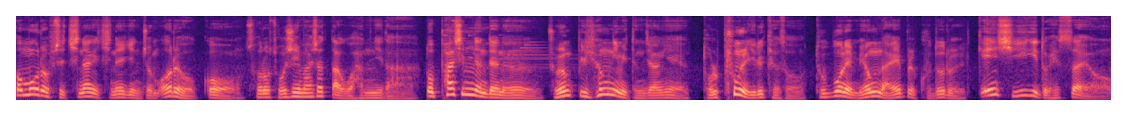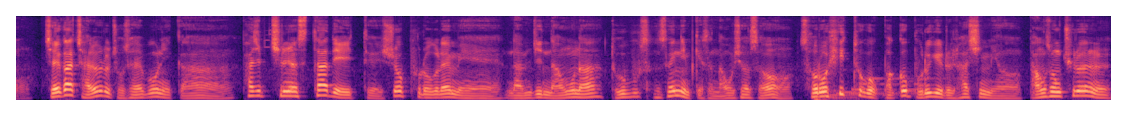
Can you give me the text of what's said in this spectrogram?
허물 없이 친하게 지내긴 좀 어려웠고 서로 조심하셨다고 합니다. 또 80년대는 조용필 형님이 등장해 돌풍을 일으켜서 두 분의 명라이벌 구도를 깬 시기이기도 했어요. 제가 자료를 조사해 보니까 87년 스타데이트 쇼 프로그램에 남진 나훈아 두 선생님께서 나오셔서 서로 히트곡 바꿔 부르기를 하시며 방송 출연을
